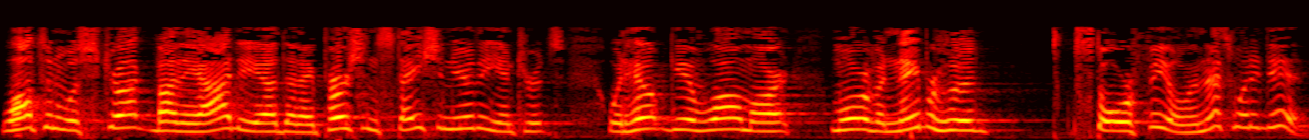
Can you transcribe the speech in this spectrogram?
Walton was struck by the idea that a person stationed near the entrance would help give Walmart more of a neighborhood store feel, and that's what it did.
